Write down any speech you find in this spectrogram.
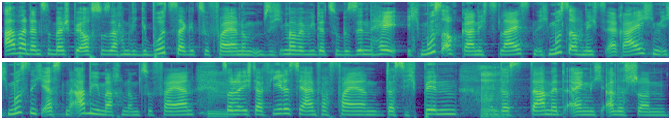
Aber dann zum Beispiel auch so Sachen wie Geburtstage zu feiern, um sich immer wieder zu besinnen, hey, ich muss auch gar nichts leisten, ich muss auch nichts erreichen, ich muss nicht erst ein Abi machen, um zu feiern, mhm. sondern ich darf jedes Jahr einfach feiern, dass ich bin mhm. und dass damit eigentlich alles schon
